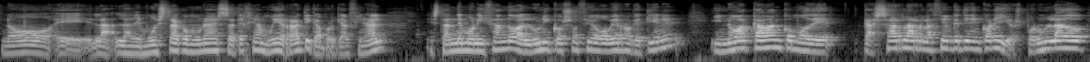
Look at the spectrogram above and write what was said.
No, eh, la, la, demuestra como una estrategia muy errática porque al final están demonizando al único socio de gobierno que tienen y no acaban como de casar la relación que tienen con ellos. Por un lado,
